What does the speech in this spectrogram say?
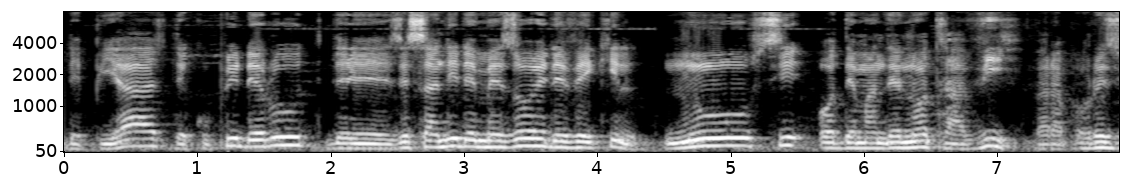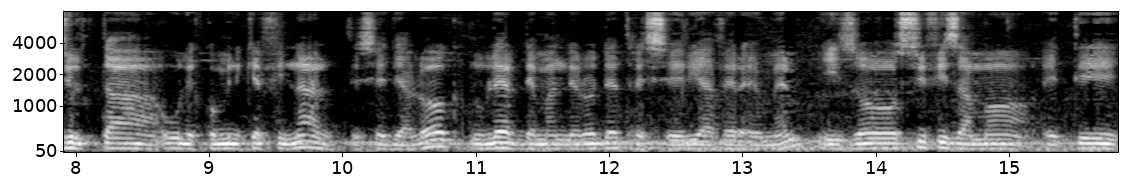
des pillages, des coupures de routes, des incendies de maisons et de véhicules. Nous, si on demandait notre avis par rapport au résultat ou le communiqué final de ce dialogue, nous leur demanderons d'être envers eux-mêmes. Ils ont suffisamment été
